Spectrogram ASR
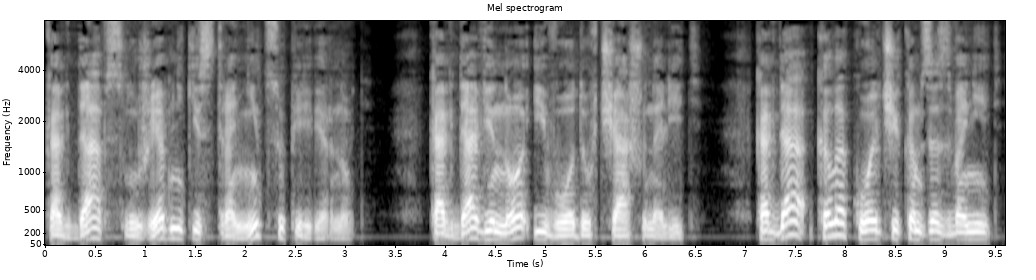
когда в служебнике страницу перевернуть, когда вино и воду в чашу налить, когда колокольчиком зазвонить,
